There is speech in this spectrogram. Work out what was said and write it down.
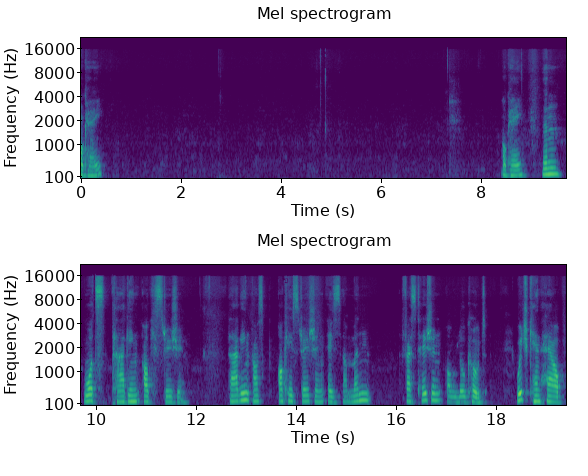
Okay. Okay, then what's plugin orchestration? Plugin orchestration is a manifestation of low code, which can help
